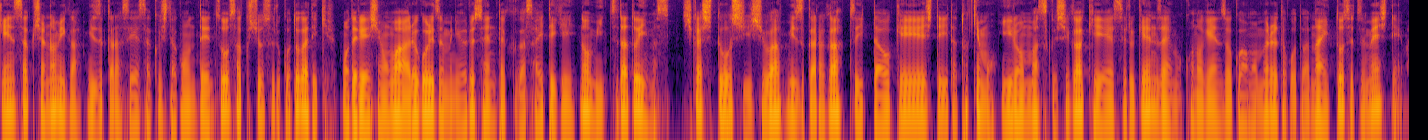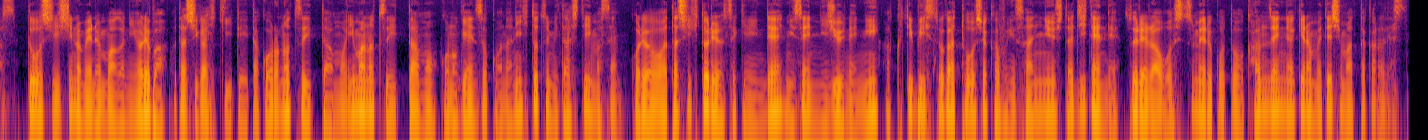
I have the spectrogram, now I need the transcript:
原作者のみが自ら制作したコンテンツを削除することができる。モデレーションはアルゴリズムによる選択が最適の3つだと言います。しかし、ドーシー氏は自らがツイッターを経営していた時も、イーロン・マスク氏が経営する現在もこの原則は守られたことはないと説明しています。ドーシー氏のメルマガによれば、私が率いていた頃のツイッターも今のツイッターもこの原則を何一つ満たしていません。これは私一人の責任で2020年にアクティビストが当社株に参入した時点でそれらを推し進めることを完全に諦めてしまったからです。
